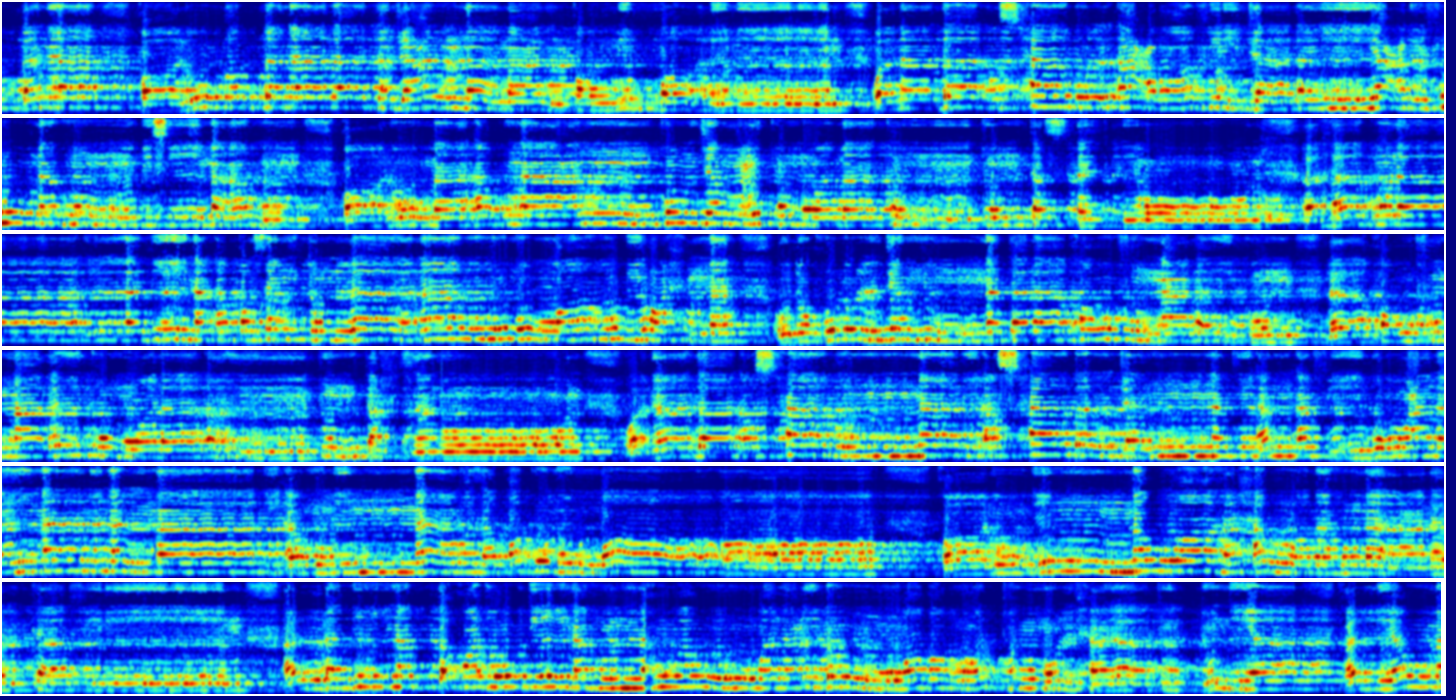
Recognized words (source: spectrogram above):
يعرفونهم بسيماهم قالوا ما أغنى عنكم جمعكم وما كنتم تستكبرون أهؤلاء الذين أقسمتم لا ينالهم الله برحمة ادخلوا الجنة لا خوف عليكم لا خوف عليكم ولا أنتم تحزنون. ونادى أصحاب النار أصحاب الجنة أن أفيضوا علينا من الماء أو مما رزقكم الله. قالوا إن الله حرمهما على الكافرين الذين اتخذوا دينهم لهوا ولعبا وغرتهم الحياة الدنيا فاليوم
